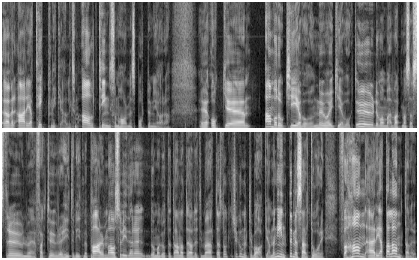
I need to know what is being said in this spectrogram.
över area teknika, liksom allting som har med sporten att göra. Eh, och eh, han var då Kevo, nu har ju Kevo åkt ur, det har varit massa strul med fakturer hit och dit med Parma och så vidare. De har gått ett annat öde till mötes, de kanske kommer tillbaka. Men inte med Sartori, för han är i Atalanta nu.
